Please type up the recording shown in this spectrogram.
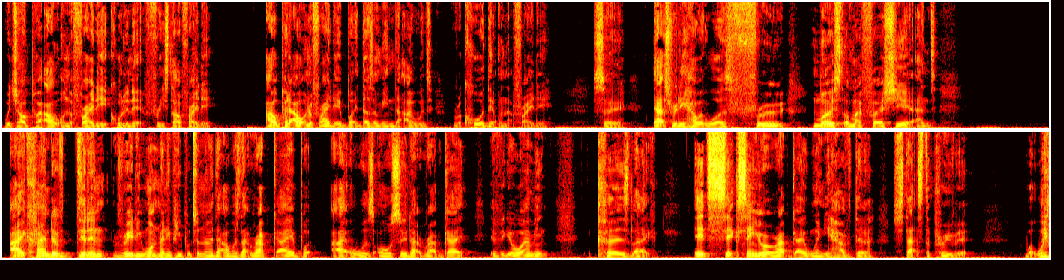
which I'll put out on the Friday, calling it Freestyle Friday. I'll put it out on a Friday, but it doesn't mean that I would record it on that Friday. So that's really how it was through most of my first year. And I kind of didn't really want many people to know that I was that rap guy, but I was also that rap guy, if you get what I mean. Cause like it's sick saying you're a rap guy when you have the stats to prove it. But when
